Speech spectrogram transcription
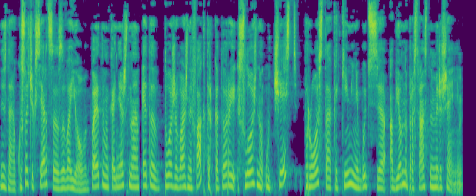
не знаю, кусочек сердца завоеван. Поэтому, конечно, это тоже важный фактор, который сложно учесть просто какими-нибудь объемно-пространственными решениями.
